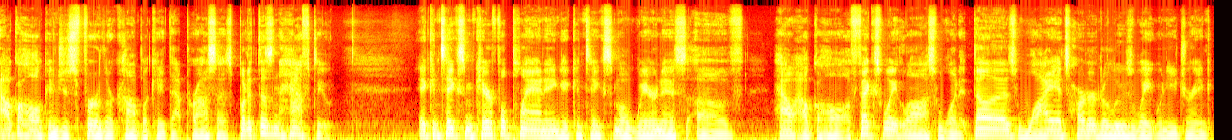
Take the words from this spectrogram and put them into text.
Alcohol can just further complicate that process, but it doesn't have to. It can take some careful planning, it can take some awareness of how alcohol affects weight loss, what it does, why it's harder to lose weight when you drink,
